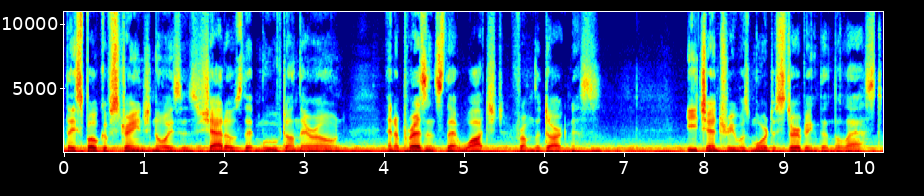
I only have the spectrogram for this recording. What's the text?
They spoke of strange noises, shadows that moved on their own, and a presence that watched from the darkness. Each entry was more disturbing than the last.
